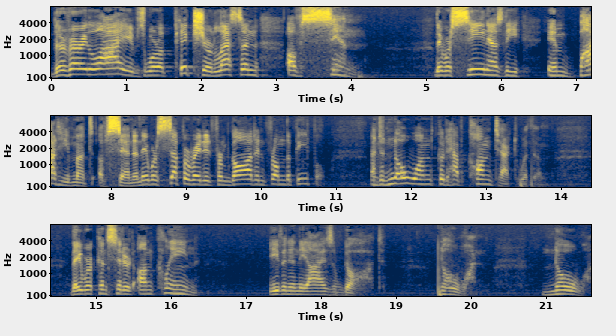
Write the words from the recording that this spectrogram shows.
Their very lives were a picture lesson of sin. They were seen as the embodiment of sin, and they were separated from God and from the people. And no one could have contact with them. They were considered unclean, even in the eyes of God. No one, no one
